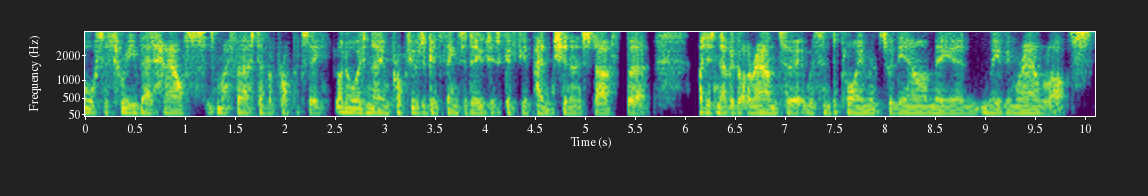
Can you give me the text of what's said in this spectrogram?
bought a three bed house It's my first ever property. I'd always known property was a good thing to do because it's good for your pension and stuff, but I just never got around to it with some deployments with the army and moving around lots.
